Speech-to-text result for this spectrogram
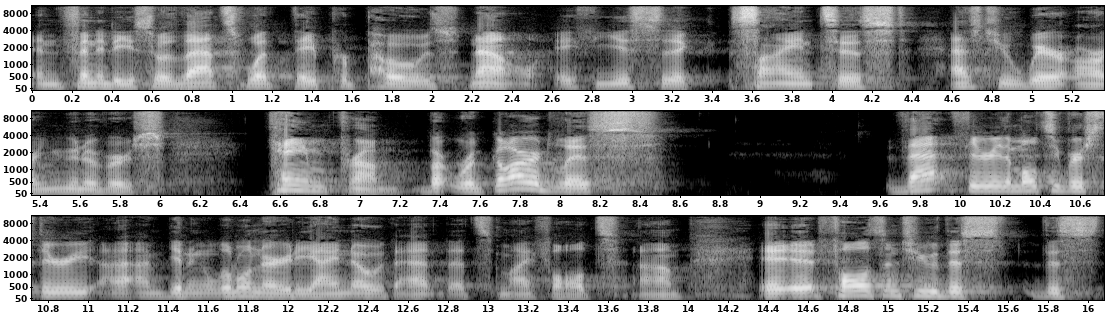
infinity. So that's what they propose now, atheistic scientists, as to where our universe came from. But regardless, that theory, the multiverse theory, I'm getting a little nerdy, I know that, that's my fault. Um, it, it, falls into this, this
